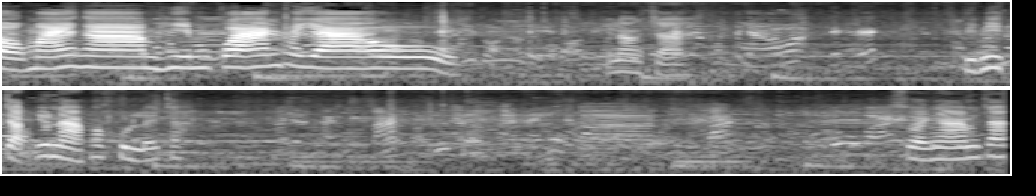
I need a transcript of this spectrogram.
ดอกไม้งาม หิมกวานพะเยาพี่น้องจ้ะปีนี้จัดอยู่หนาพ่อคุณเลยจ้ะ สวยงามจ้ะ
